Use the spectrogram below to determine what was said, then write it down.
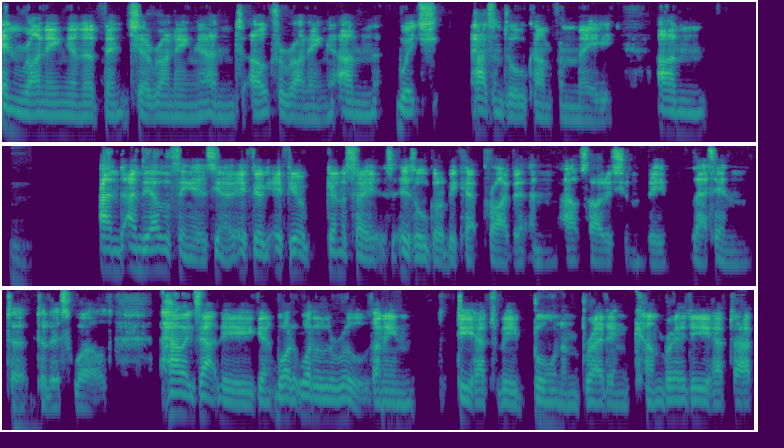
in running and adventure running and ultra running, um, which hasn't all come from me. Um, Mm. and and the other thing is, you know, if you're if you're going to say it's, it's all got to be kept private and outsiders shouldn't be let in to, to this world, how exactly are you going? What what are the rules? I mean, do you have to be born and bred in Cumbria? Do you have to have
